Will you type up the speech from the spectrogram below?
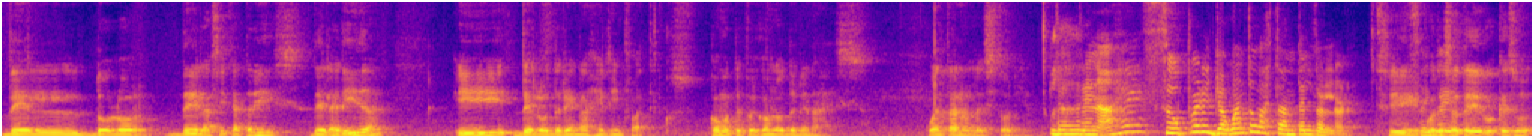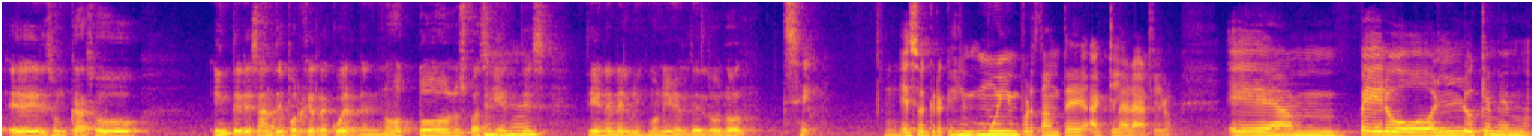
del dolor de la cicatriz, de la herida y de los drenajes linfáticos. ¿Cómo te fue con los drenajes? Cuéntanos la historia. Los drenajes, súper, yo aguanto bastante el dolor. Sí, Soy por eso te digo que eres un caso interesante porque recuerden, no todos los pacientes tienen el mismo nivel del dolor. Sí, eso creo que es muy importante aclararlo. Eh, pero lo que me,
